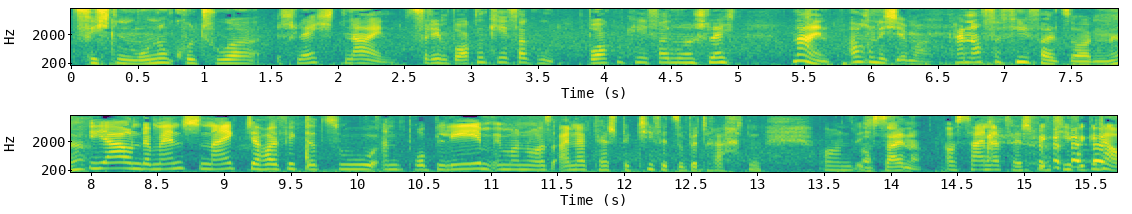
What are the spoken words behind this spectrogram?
Fichtenmonokultur schlecht? Nein. Für den Borkenkäfer gut. Borkenkäfer nur schlecht? Nein, auch nicht immer. Kann auch für Vielfalt sorgen, ne? Ja, und der Mensch neigt ja häufig dazu, ein Problem immer nur aus einer Perspektive zu betrachten. Und ich, Aus seiner. Aus seiner Perspektive, genau.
